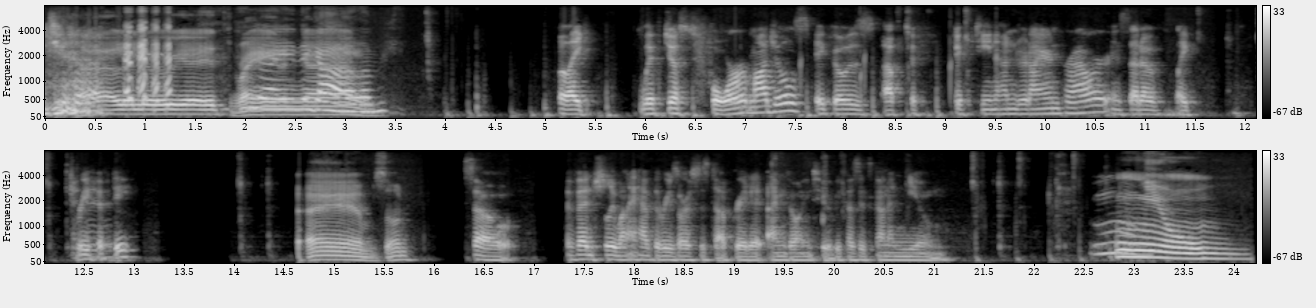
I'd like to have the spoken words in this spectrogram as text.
Hallelujah, it's raining Raining down. golems. but like with just four modules, it goes up to fifteen hundred iron per hour instead of like three fifty. Damn, son. So eventually, when I have the resources to upgrade it, I'm going to because it's gonna nume. Mm.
